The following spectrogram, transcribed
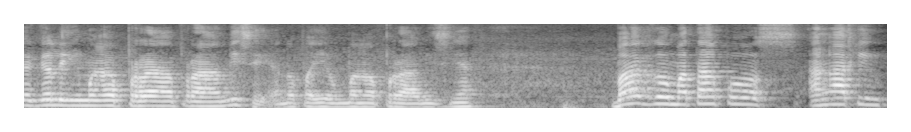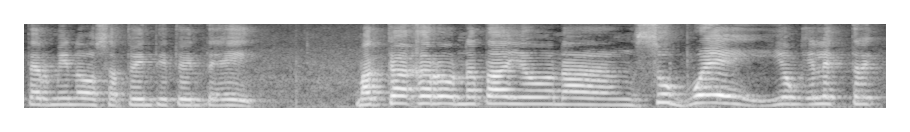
gagaling mga pra promise eh. Ano pa yung mga promise niya? Bago matapos ang aking termino sa 2028, magkakaroon na tayo ng subway, yung electric,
